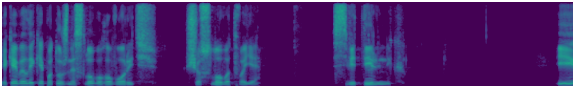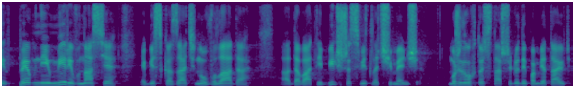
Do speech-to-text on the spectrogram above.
Яке велике потужне слово говорить, що Слово Твоє світильник. І в певній мірі в нас є, як би сказати, ну, влада давати більше світла чи менше. Можливо, хтось старші люди пам'ятають,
